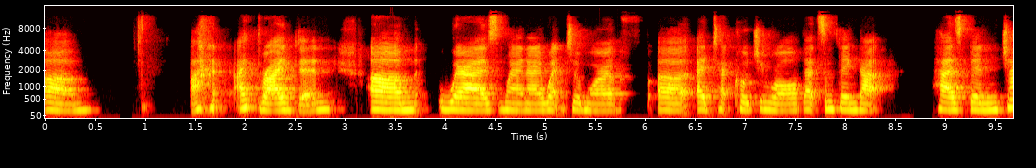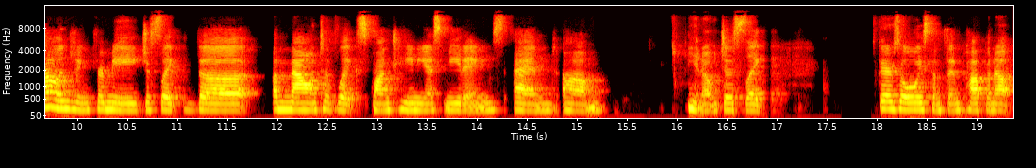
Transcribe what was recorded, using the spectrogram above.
um, I, I, thrived in. Um, whereas when I went to more of uh, ed tech coaching role, that's something that has been challenging for me, just like the amount of like spontaneous meetings and, um, you know, just like there's always something popping up,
